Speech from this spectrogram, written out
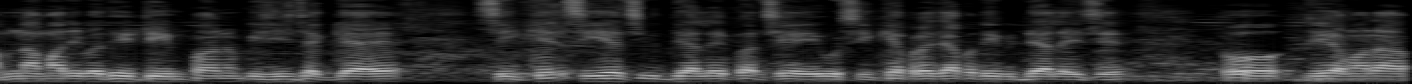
હમણાં અમારી બધી ટીમ પણ બીજી જગ્યાએ સીકે સીએચ વિદ્યાલય પર છે એવું સીકે પ્રજાપતિ વિદ્યાલય છે. તો જે અમારા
